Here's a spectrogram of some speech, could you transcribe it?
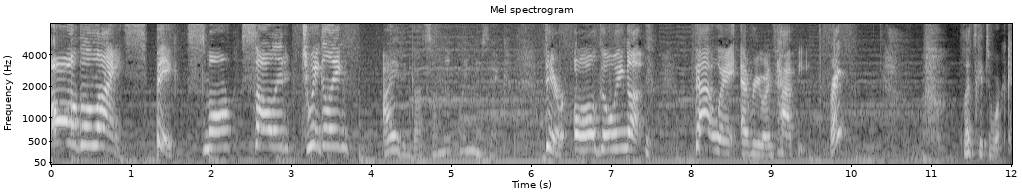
all the lights big, small, solid, twinkling. I even got some that play music. They're all going up. That way, everyone's happy, right? Let's get to work.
